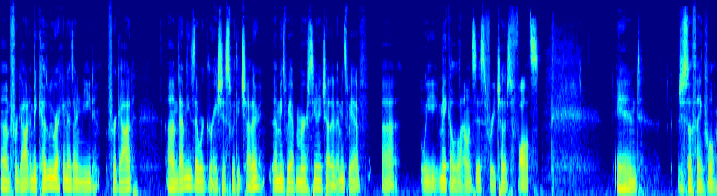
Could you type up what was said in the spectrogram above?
um, for God. And because we recognize our need for God, um, that means that we're gracious with each other. That means we have mercy on each other. That means we have uh, we make allowances for each other's faults. And just so thankful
